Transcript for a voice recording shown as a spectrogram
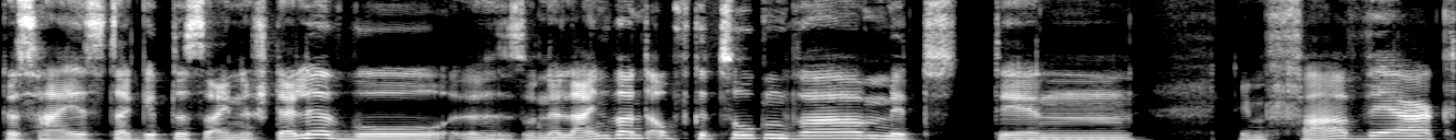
Das heißt, da gibt es eine Stelle, wo äh, so eine Leinwand aufgezogen war mit den, dem Fahrwerk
